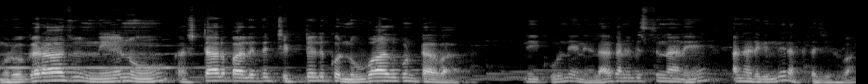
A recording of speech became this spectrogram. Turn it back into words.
మృగరాజు నేను కష్టాలు పాలైతే చిట్టెలకు నువ్వు ఆదుకుంటావా? నీకు నేను ఎలా కనిపిస్తున్నానే అని అడిగింది రక్తజిహ్వ.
